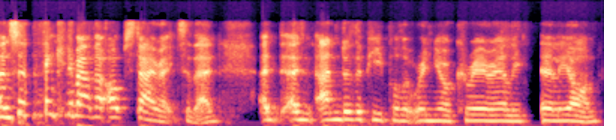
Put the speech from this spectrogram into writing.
And so thinking about that ops director then, and, and, and other people that were in your career early early on,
